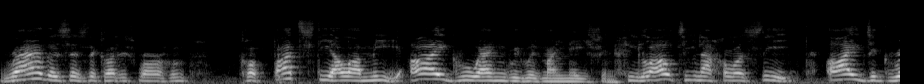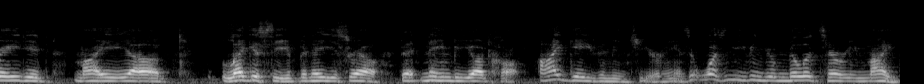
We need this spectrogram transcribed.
Rather, says the Kadosh Baruch Hu, alami, I grew angry with my nation. Chilalti nachalasi, I degraded my uh, legacy of Bnei Yisrael, that name biyadcha. I gave them into your hands. It wasn't even your military might.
